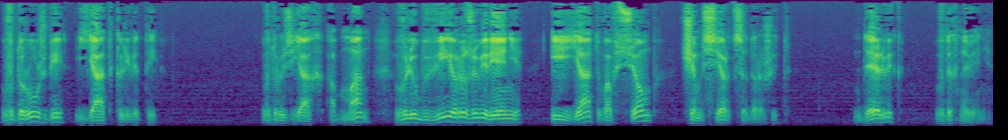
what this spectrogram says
в дружбе — яд клеветы. В друзьях — обман, в любви — разуверение и яд во всем, чем сердце дорожит. Дельвик — вдохновение.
